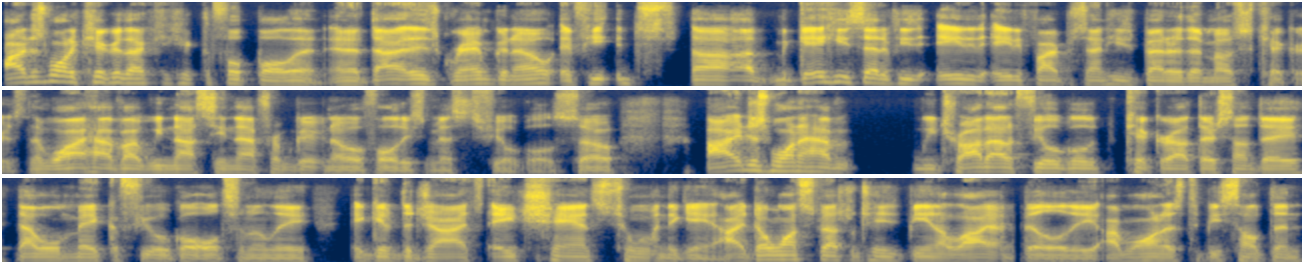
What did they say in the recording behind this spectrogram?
I just want a kicker that can kick the football in, and if that is Graham Gano, if he it's uh McGaughey he said if he's eighty to eighty five percent, he's better than most kickers. Then why have I we not seen that from Gano with all these missed field goals? So I just want to have we trot out a field goal kicker out there Sunday that will make a field goal ultimately and give the Giants a chance to win the game. I don't want special teams being a liability. I want us to be something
